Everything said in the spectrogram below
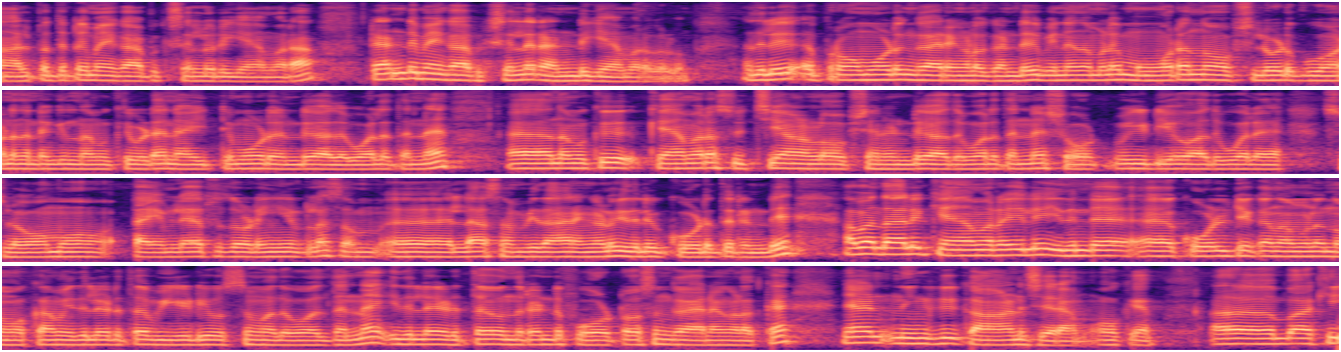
നാൽപ്പത്തെട്ട് മെഗാ പിക്സലിന്റെ ഒരു ക്യാമറ രണ്ട് മെഗാ പിക്സലിന്റെ രണ്ട് ക്യാമറകളും അതിൽ പ്രോ മോഡും കാര്യങ്ങളൊക്കെ ഉണ്ട്. പിന്നെ നമ്മൾ മോർ എന്ന ഓപ്ഷനിലോട് പോകുകയാണെന്നുണ്ടെങ്കിൽ നമുക്കിവിടെ നൈറ്റ് മോഡ് ഉണ്ട്. അതുപോലെ തന്നെ നമുക്ക് ക്യാമറ സ്വിച്ച് ചെയ്യാനുള്ള ഓപ്ഷൻ ഉണ്ട്. അതുപോലെ തന്നെ ഷോർട്ട് വീഡിയോ അതുപോലെ സ്ലോമോ ടൈം ലാപ്സ് തുടങ്ങിയിട്ടുള്ള എല്ലാ സംവിധാനങ്ങളും ഇതിൽ കൊടുത്തിട്ടുണ്ട്. അപ്പോൾ എന്തായാലും ക്യാമറയിൽ ഇതിന്റെ ക്വാളിറ്റിയൊക്കെ നമ്മൾ നോക്കാം. ഇതിലെടുത്ത വീഡിയോസും അതുപോലെ അതുപോലെ തന്നെ ഇതിലെടുത്ത ഒന്ന് രണ്ട് ഫോട്ടോസും കാര്യങ്ങളൊക്കെ ഞാൻ നിങ്ങൾക്ക് കാണിച്ചു തരാം. ഓക്കെ ബാക്കി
